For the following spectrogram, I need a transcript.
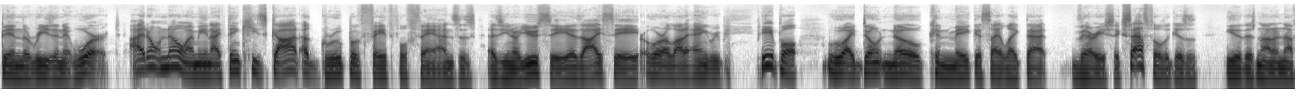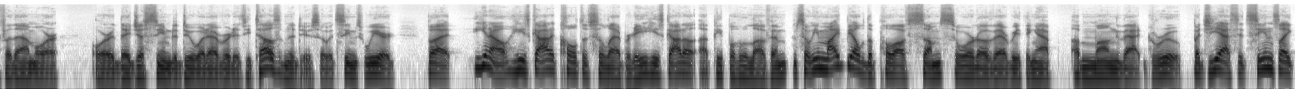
been the reason it worked. I don't know. I mean, I think he's got a group of faithful fans, as as you know, you see, as I see, who are a lot of angry people who I don't know can make a site like that very successful because either there's not enough of them or or they just seem to do whatever it is he tells them to do. So it seems weird. But you know, he's got a cult of celebrity. He's got a, a people who love him. So he might be able to pull off some sort of everything app among that group. But yes, it seems like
